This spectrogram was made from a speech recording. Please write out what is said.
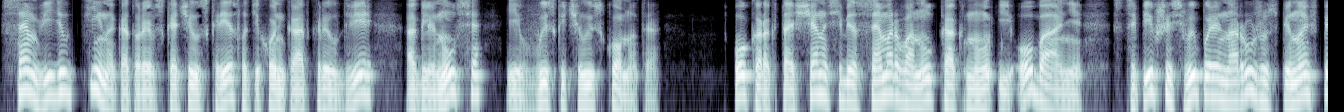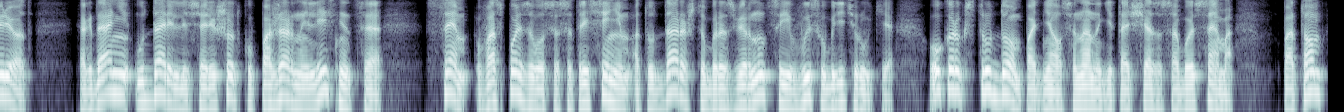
Сэм видел Тина, который вскочил с кресла, тихонько открыл дверь, оглянулся и выскочил из комнаты. Окорок, таща на себе Сэма, рванул к окну, и оба они, сцепившись, выпали наружу спиной вперед. Когда они ударились о решетку пожарной лестницы, Сэм воспользовался сотрясением от удара, чтобы развернуться и высвободить руки. Окорок с трудом поднялся на ноги, таща за собой Сэма. Потом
